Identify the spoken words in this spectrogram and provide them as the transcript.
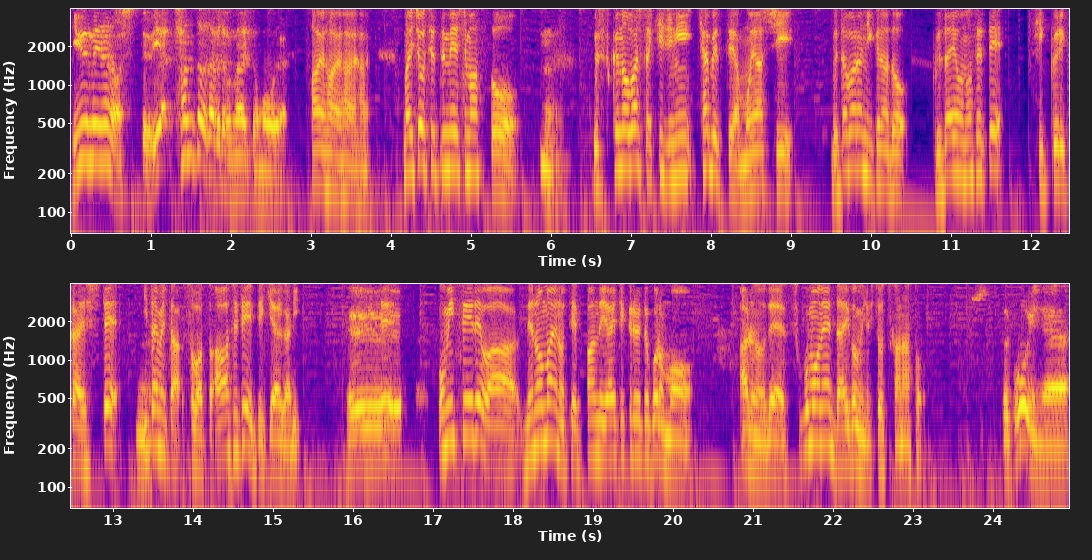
有名なのは知ってる。いや、ちゃんとは食べたことないと思う、俺。はいはいはいはい。まあ一応説明しますと、うん。薄く伸ばした生地にキャベツやもやし、豚バラ肉など具材を乗せてひっくり返してうん炒めたそばと合わせて出来上がり。へえ。お店では目の前の鉄板で焼いてくれるところもあるので、そこもね、醍醐味の一つかなと。すごいね。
